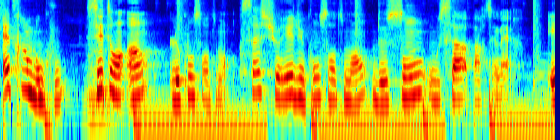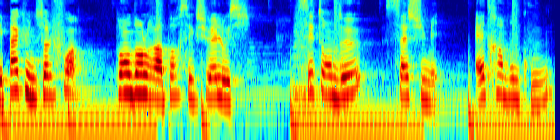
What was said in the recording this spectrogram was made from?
être un bon coup, c'est en un, le consentement. S'assurer du consentement de son ou sa partenaire. Et pas qu'une seule fois, pendant le rapport sexuel aussi. C'est en deux, s'assumer. Être un bon coup,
